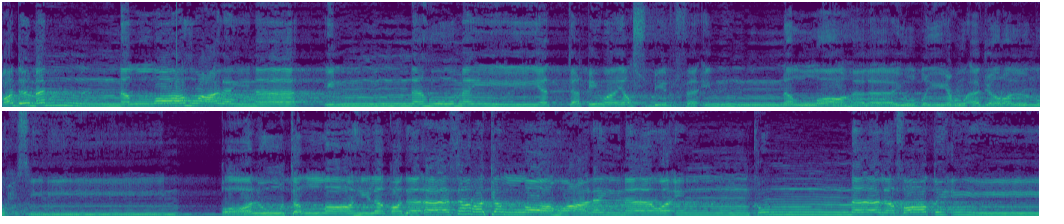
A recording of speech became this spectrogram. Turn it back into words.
قد من الله علينا إنه من يتق ويصبر فإن الله لا يضيع أجر المحسنين. قالوا تالله لقد آثرك الله علينا وإن كنا لخاطئين.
